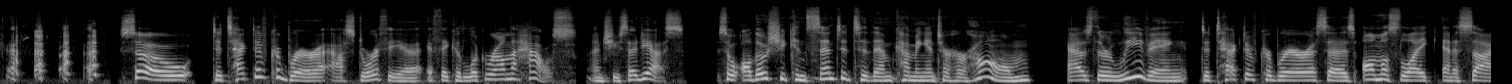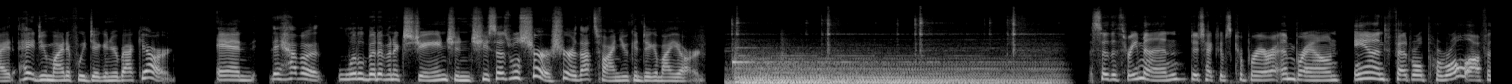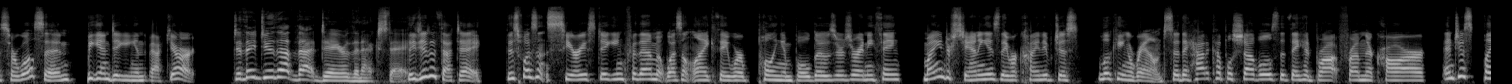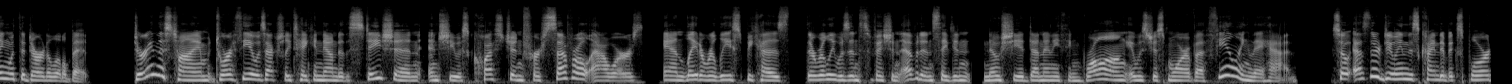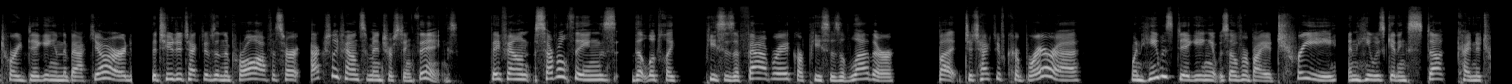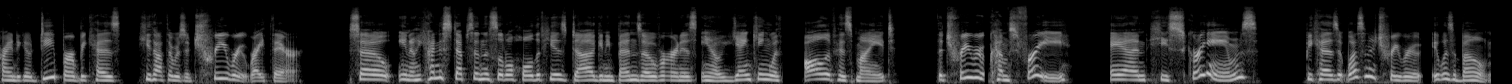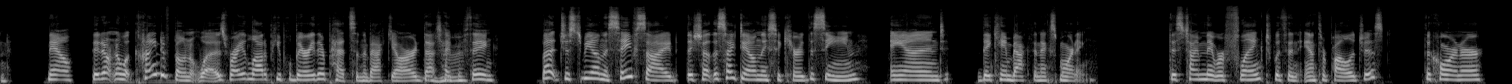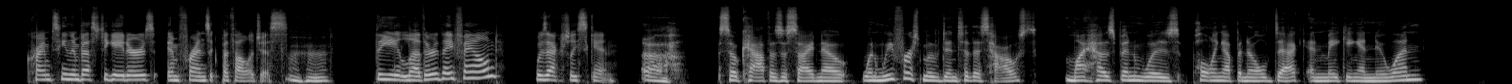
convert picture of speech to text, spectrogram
so Detective Cabrera asked Dorothea if they could look around the house, and she said yes. So, although she consented to them coming into her home, as they're leaving, Detective Cabrera says, almost like an aside, Hey, do you mind if we dig in your backyard? And they have a little bit of an exchange, and she says, Well, sure, sure, that's fine. You can dig in my yard. So the three men, Detectives Cabrera and Brown, and federal parole officer Wilson, began digging in the backyard. Did they do that that day or the next day? They did it that day. This wasn't serious digging for them. It wasn't like they were pulling in bulldozers or anything. My understanding is they were kind of just looking around. So they had a couple shovels that they had brought from their car and just playing with the dirt a little bit. During this time, Dorothea was actually taken down to the station and she was questioned for several hours and later released because there really was insufficient evidence. They didn't know she had done anything wrong. It was just more of a feeling they had. So, as they're doing this kind of exploratory digging in the backyard, the two detectives and the parole officer actually found some interesting things. They found several things that looked like pieces of fabric or pieces of leather, but Detective Cabrera When he was digging, it was over by a tree and he was getting stuck, kind of trying to go deeper because he thought there was a tree root right there. So, you know, he kind of steps in this little hole that he has dug and he bends over and is, you know, yanking with all of his might. The tree root comes free and he screams because it wasn't a tree root, it was a bone. Now, they don't know what kind of bone it was, right? A lot of people bury their pets in the backyard, that mm-hmm. type of thing. But just to be on the safe side, they shut the site down, they secured the scene, and they came back the next morning. This time they were flanked with an anthropologist, the coroner, crime scene investigators, and forensic pathologists. Mm-hmm. The leather they found was actually skin. Ugh. So, Kath, as a side note, when we first moved into this house, my husband was pulling up an old deck and making a new one.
